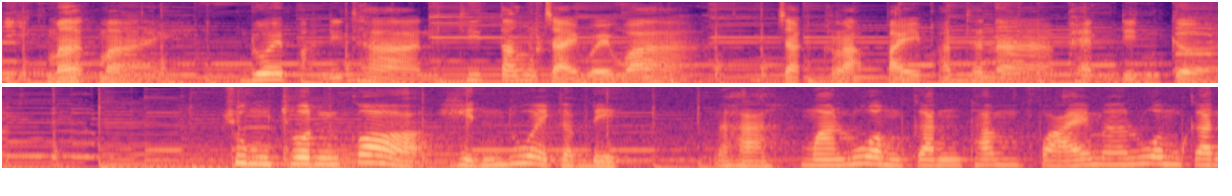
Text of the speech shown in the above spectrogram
อีกมากมาย ด้วยปณิธานที่ตั้งใจไว้ว่า จะกลับไปพัฒนาแผ่นดินเกิด ชุมชนก็เห็นด้วยกับเด็กนะคะ มาร่วมกันทำฝายมาร่วมกัน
